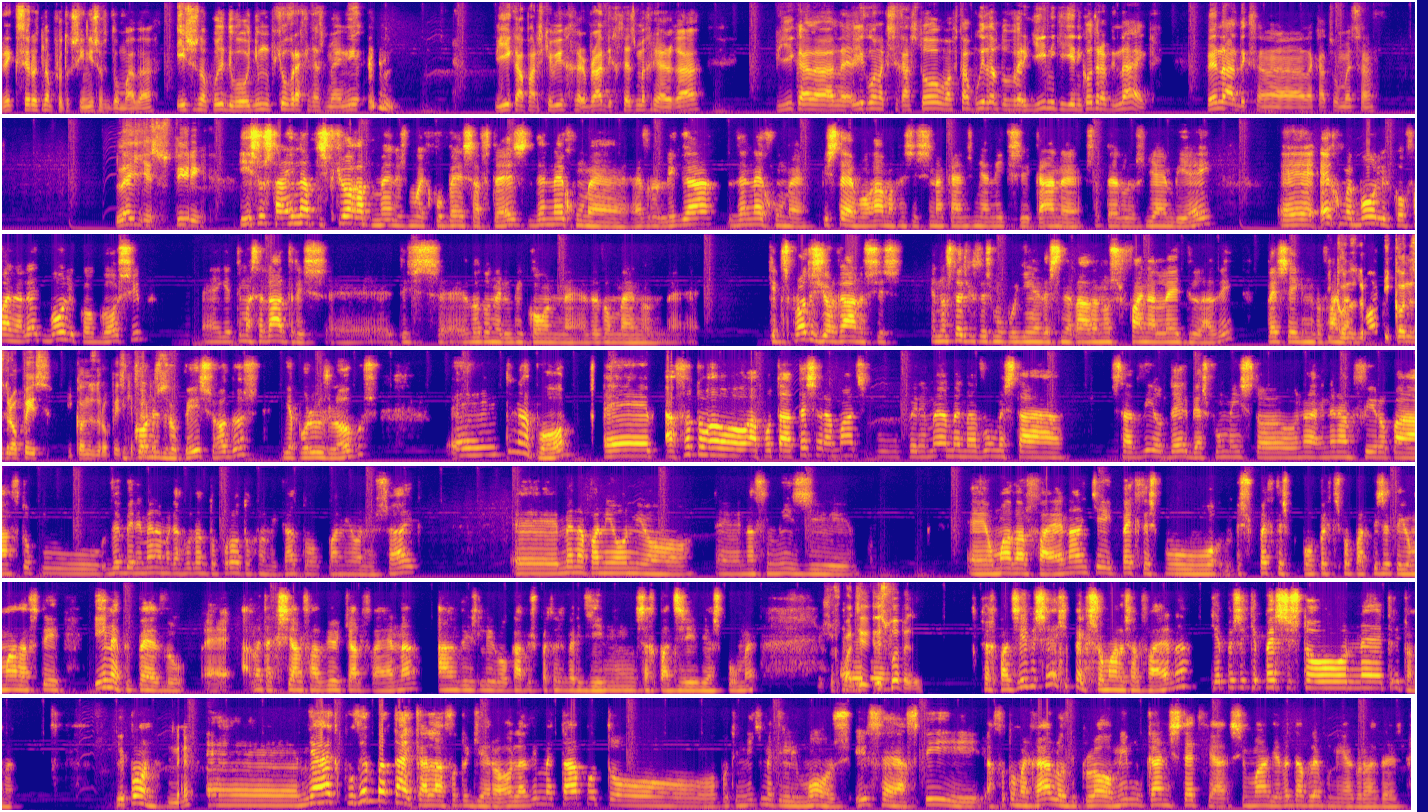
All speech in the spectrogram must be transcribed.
δεν ξέρω τι να πρωτοξενήσω αυτή την εβδομάδα. σω να ακούτε τη βογονή μου πιο βραχνιασμένη. Βγήκα Παρασκευή βράδυ χθες μέχρι αργά. Βγήκα να, να, λίγο να ξεχαστώ με αυτά που είδα από το Βεργίνη και γενικότερα από την ΑΕΚ. Δεν άντεξα να, να κάτσω μέσα. Λέγε, Στήρι. Ίσως θα είναι από τις πιο αγαπημένες μου εκπομπές αυτές. Δεν έχουμε Ευρωλίγκα, δεν έχουμε, πιστεύω, άμα θες εσύ να κάνεις μια νήξη, κάνε στο τέλος για NBA. Ε, έχουμε μπόλικο Final Eight, μπόλικο Gossip, ε, γιατί είμαστε λάτρεις ε, της, ε, εδώ των ελληνικών ε, δεδομένων και της πρώτης διοργάνωσης ενός τέτοιου θεσμού που γίνεται στην Ελλάδα, ενός Final Eight δηλαδή. Πέρσι έγινε το Final Eight. Εικόνες ντροπής. Εικόνες ντροπής, εικόνες ντροπής όντως, για πολλούς λόγους. Ε, τι να πω, ε, αυτό το, από τα τέσσερα μάτς που περιμέναμε να δούμε στα στα δύο ντέρμπι, ας πούμε, ή στο, να, είναι ένα αμφίροπα αυτό που δεν περιμέναμε καθόλου ήταν το πρώτο χρονικά, το Πανιόνιο Σάικ. Ε, με ένα Πανιόνιο ε, να θυμίζει ε, ομάδα Α1 και οι παίκτες που, παίκτες, ο παίκτης που απαρτίζεται η ομάδα αυτή είναι επίπεδου ε, μεταξύ Α2 και Α1. Αν δεις λίγο κάποιους παίκτες Βεργίνη, Σαχπατζίδη ας πούμε. Ο Σαχπατζίδης ε, που έπαιζε; Τσαχπατζίδης έχει παίξει ομάδες Α1 και έπαιζε και πέρσι στον ε, Τρίτονα. Λοιπόν, ναι. ε, μια εκ που δεν πατάει καλά αυτόν τον καιρό, δηλαδή μετά από, το, από την νίκη με τη Λιμόζ ήρθε αυτή, αυτό το μεγάλο διπλό, μη μου κάνεις τέτοια σημάδια, δεν τα βλέπουν οι αγροατές.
